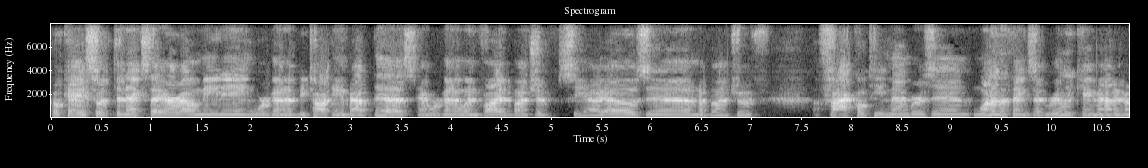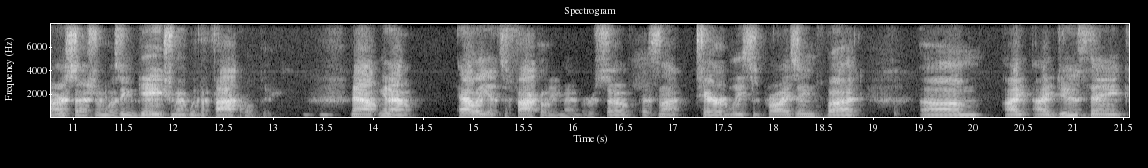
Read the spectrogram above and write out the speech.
okay, so at the next ARL meeting, we're going to be talking about this, and we're going to invite a bunch of CIOs in, a bunch of faculty members in. One of the things that really came out in our session was engagement with the faculty. Mm -hmm. Now, you know, Elliot's a faculty member, so that's not terribly surprising, but um, I, I do think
